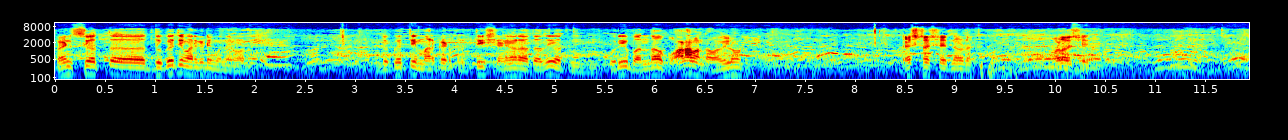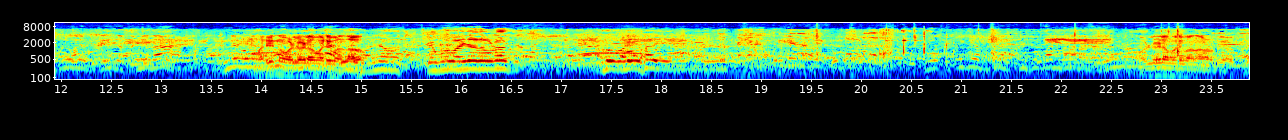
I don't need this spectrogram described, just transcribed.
ಫ್ರೆಂಡ್ಸ್ ಇವತ್ತು ದುಗ್ಗತಿ ಮಾರ್ಕೆಟಿಂಗ್ ಬಂದೆ ನೋಡಿ ದುಗತಿ ಮಾರ್ಕೆಟ್ ಪ್ರತಿ ಶನಿವಾರ ಆಗ್ತದೆ ಇವತ್ತು ಕುರಿ ಬಂದಾವ ಭಾಳ ಬಂದಾವ, ಇಲ್ಲಿ ನೋಡಿ ಎಷ್ಟು ರಶ್ ಐತೆ ನೋಡ್ರಿ ಭಾಳ ರಶ್ ಐತೆ. ಮರಿನೂ ಒಳ್ಳೆ ಮರಿ ಬಂದಾವ ಒಳ್ಳೊಳ್ಳೆ ಮರಿ ಬಂದಾವ ನೋಡ್ರಿ ಇವತ್ತು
